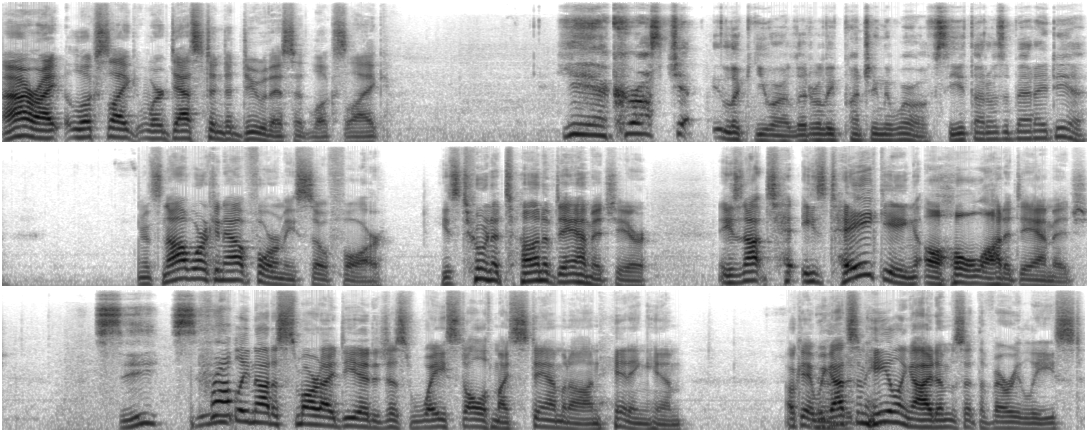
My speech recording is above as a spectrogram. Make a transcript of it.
All right, looks like we're destined to do this. It looks like. Yeah, cross check. Look, you are literally punching the werewolf. See, you thought it was a bad idea. It's not working out for me so far. He's doing a ton of damage here. He's not. T- he's taking a whole lot of damage. See, see. Probably not a smart idea to just waste all of my stamina on hitting him. Okay, we No, got some healing items at the very least.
